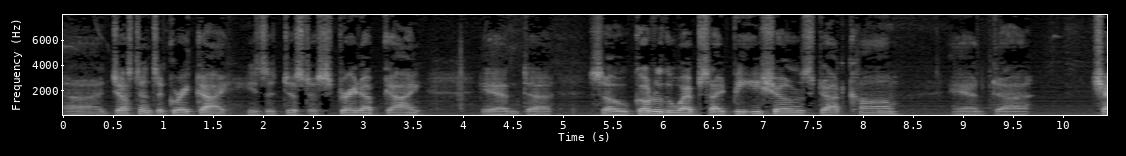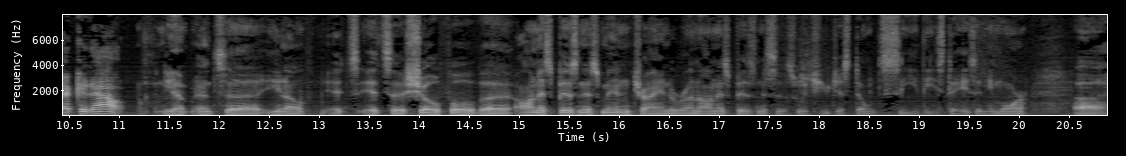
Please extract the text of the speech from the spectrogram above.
Uh, Justin's a great guy. He's a, just a straight up guy, and uh, so go to the website peshows.com and uh, check it out. Yep, it's uh, you know, it's it's a show full of uh, honest businessmen trying to run honest businesses, which you just don't see these days anymore. Uh,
